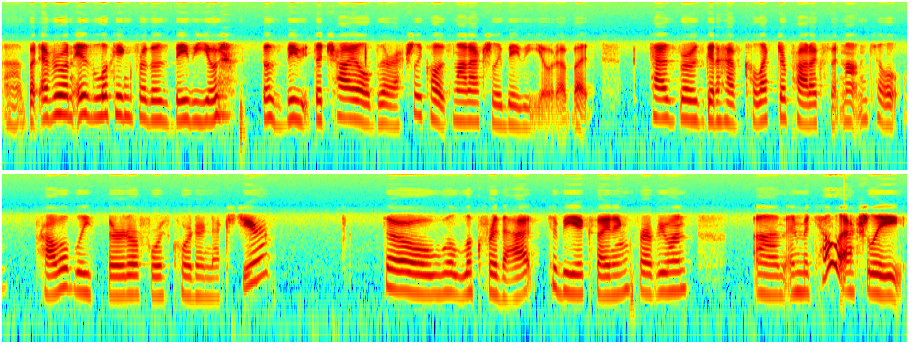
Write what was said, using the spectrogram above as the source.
Uh, but everyone is looking for those baby Yoda, those baby, the child. They're actually called. It's not actually baby Yoda, but Hasbro is going to have collector products, but not until probably third or fourth quarter next year. So we'll look for that to be exciting for everyone. Um, and Mattel actually,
